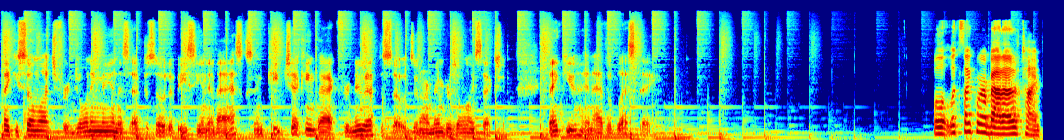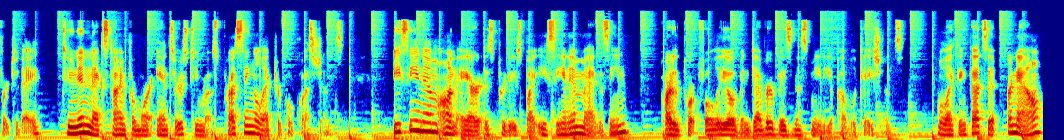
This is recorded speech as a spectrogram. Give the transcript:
Thank you so much for joining me in this episode of EC&M Asks and keep checking back for new episodes in our members only section. Thank you and have a blessed day. Well, it looks like we're about out of time for today. Tune in next time for more answers to your most pressing electrical questions. EC&M On Air is produced by EC&M Magazine, part of the portfolio of Endeavor Business Media Publications. Well, I think that's it for now.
